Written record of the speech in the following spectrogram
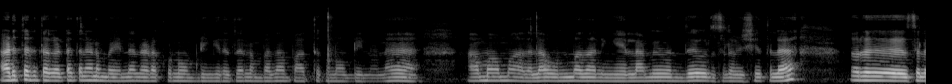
அடுத்தடுத்த கட்டத்தில் நம்ம என்ன நடக்கணும் அப்படிங்கிறத நம்ம தான் பார்த்துக்கணும் அப்படின்னோடனே ஆமாம் ஆமாம் அதெல்லாம் உண்மை தான் நீங்கள் எல்லாமே வந்து ஒரு சில விஷயத்தில் ஒரு சில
